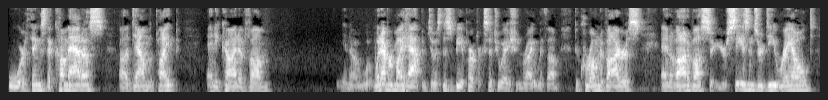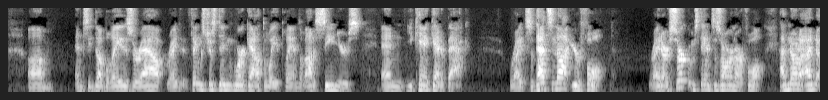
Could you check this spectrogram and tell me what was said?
or things that come at us uh, down the pipe any kind of um, you know whatever might happen to us this would be a perfect situation right with um, the coronavirus. And a lot of us your seasons are derailed um, ncaa's are out right? Things just didn't work out the way you planned. A lot of seniors and you can't get it back right? So that's not your fault right? Our circumstances aren't our fault. I've known I know,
